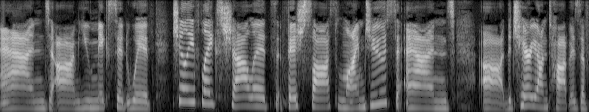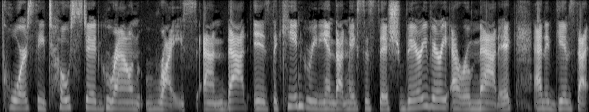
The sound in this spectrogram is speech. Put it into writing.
and um, you mix it with chili flakes, shallots, fish sauce, lime juice, and uh, the cherry on top is, of course, the toasted ground rice. And that is the key ingredient that makes this dish very, very aromatic and it gives that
